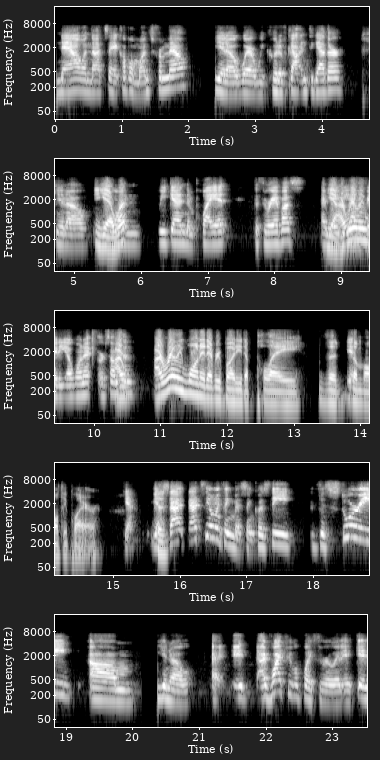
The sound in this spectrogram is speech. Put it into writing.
now and not say a couple months from now. You know, where we could have gotten together. You know, Yeah, what- one weekend and play it, the three of us, and Yeah, I maybe have really- a video on it or something. I really wanted everybody to play the Yeah. the multiplayer. Yeah, Yeah, that that's the only thing missing because the the story, um, you know, uh, it I've watched people play through it. It it,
